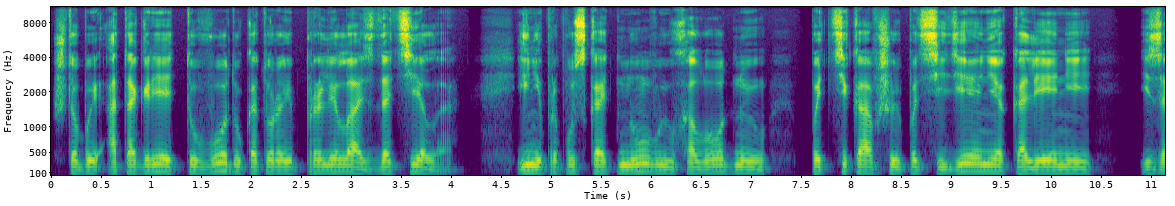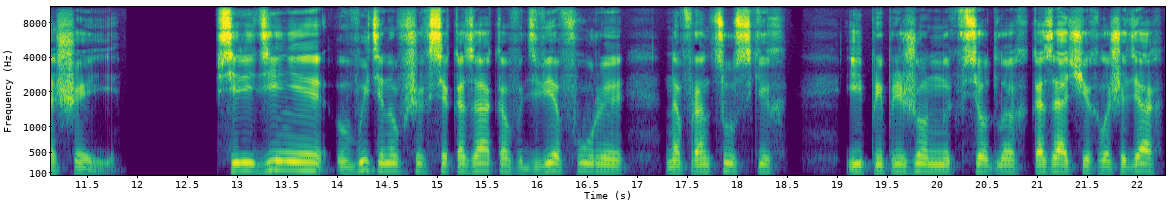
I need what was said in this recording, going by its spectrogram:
чтобы отогреть ту воду, которая пролилась до тела и не пропускать новую, холодную, подтекавшую под сиденье, колени и за шеи. В середине вытянувшихся казаков две фуры на французских и припряженных в седлах казачьих лошадях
